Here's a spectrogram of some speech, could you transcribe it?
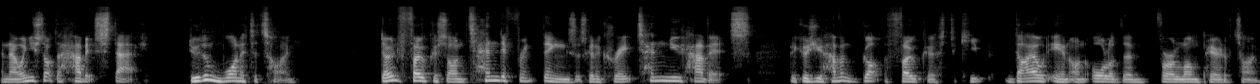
And now, when you start to habit stack, do them one at a time. Don't focus on 10 different things that's going to create 10 new habits because you haven't got the focus to keep dialed in on all of them for a long period of time.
